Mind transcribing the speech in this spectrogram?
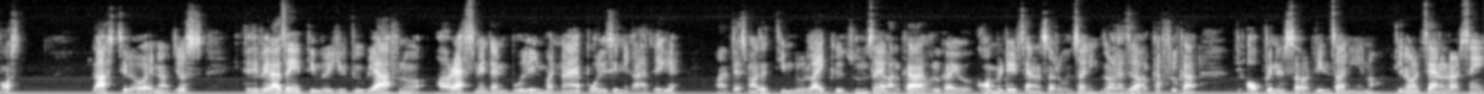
फर्स्ट लास्टतिर हो होइन? जस त्यति बेला चाहिँ तिम्रो युट्युबले आफ्नो हरासमेन्ट एन्ड बुलिङ भन्ने नयाँ पोलिसी निकालेको थियो क्या। अनि त्यसमा चाहिँ तिम्रो लाइक जुन चाहिँ हल्का फुल्का यो कमेडी च्यानल्सहरू हुन्छ नि जसलाई चाहिँ हल्का फुल्का ओपिनियन्सहरू दिन्छ नि होइन? तिनीहरू च्यानलहरू चाहिँ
